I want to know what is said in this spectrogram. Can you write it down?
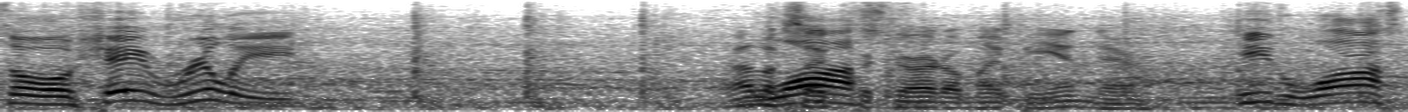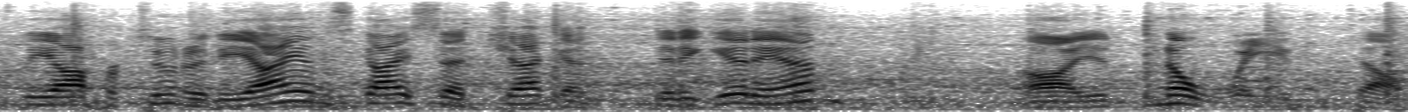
So O'Shea really That looks Lost. like Fajardo might be in there. he lost the opportunity. The in the sky said check it. Did he get in? Oh, you, no way you can tell.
